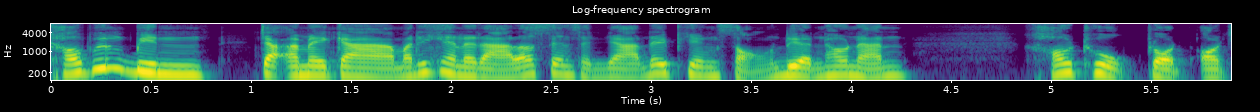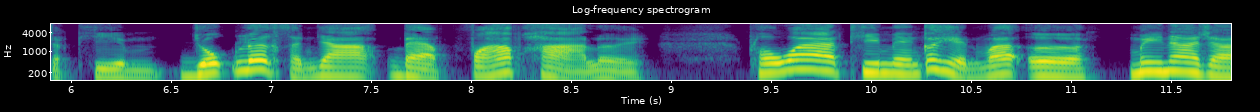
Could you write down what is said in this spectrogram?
เขาเพิ่งบินจากอเมริกามาที่แคนาดาแล้วเซ็นสัญญาได้เพียง 2 เดือนเท่านั้น เขาถูกปลดออกจากทีม ยกเลิกสัญญาแบบฟ้าผ่าเลย เพราะว่าทีมเองก็เห็นว่า เออ ไม่น่าจะ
